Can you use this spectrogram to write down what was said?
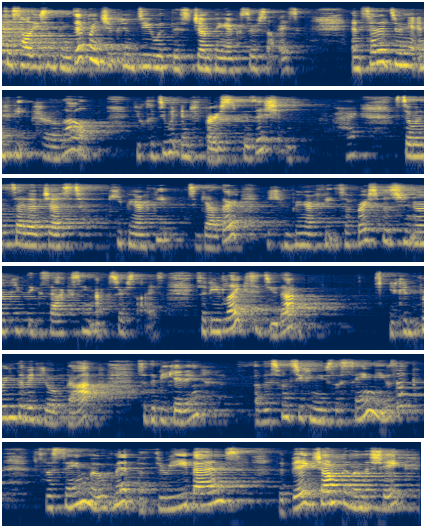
Wanted to tell you something different you can do with this jumping exercise. Instead of doing it in feet parallel, you could do it in first position. Okay? So instead of just keeping our feet together, we can bring our feet to first position and repeat the exact same exercise. So if you'd like to do that, you can bring the video back to the beginning of this one so you can use the same music. It's the same movement, the three bends, the big jump, and then the shake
